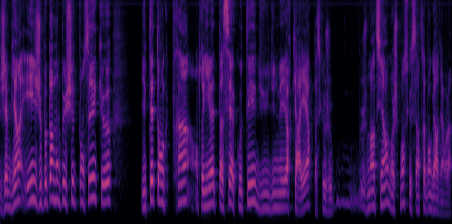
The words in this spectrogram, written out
j'aime bien. Et je ne peux pas m'empêcher de penser que il est peut-être en train, entre guillemets, de passer à côté d'une meilleure carrière, parce que je, maintiens, moi je pense que c'est un très bon gardien. Voilà.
